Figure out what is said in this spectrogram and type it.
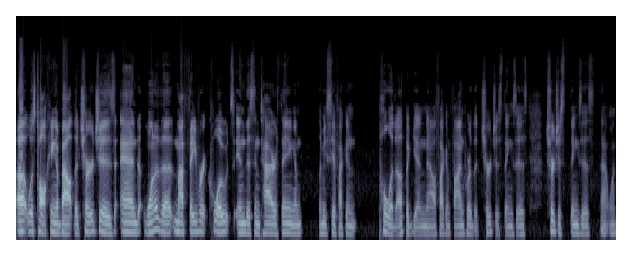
uh, was talking about the churches. And one of the my favorite quotes in this entire thing, I'm, let me see if I can pull it up again now, if I can find where the churches things is. Churches things is that one.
